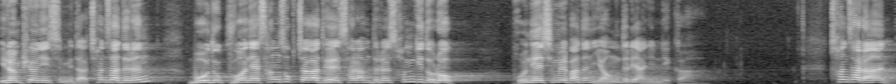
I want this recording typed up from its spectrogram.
이런 표현이 있습니다. 천사들은 모두 구원의 상속자가 될 사람들을 섬기도록 보내심을 받은 영들이 아닙니까? 천사란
